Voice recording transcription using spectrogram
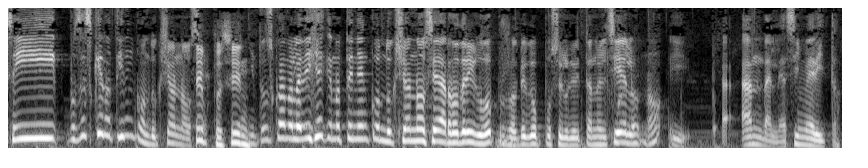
Sí, pues es que no tienen conducción ósea. Sí, pues sí. Entonces cuando le dije que no tenían conducción ósea a Rodrigo, pues Rodrigo puso el grito en el cielo, ¿no? Y ándale, así merito,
